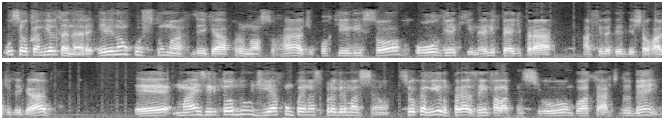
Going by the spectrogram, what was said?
O seu Camilo, Tainara, ele não costuma ligar para o nosso rádio porque ele só ouve aqui, né? Ele pede para a filha dele deixar o rádio ligado é, mas ele todo dia acompanha nossa programação. Seu Camilo, prazer em falar com o senhor. Boa tarde, tudo bem?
